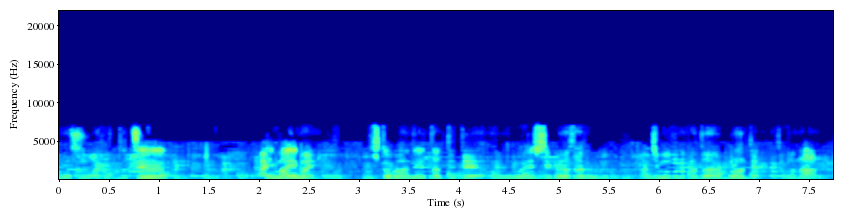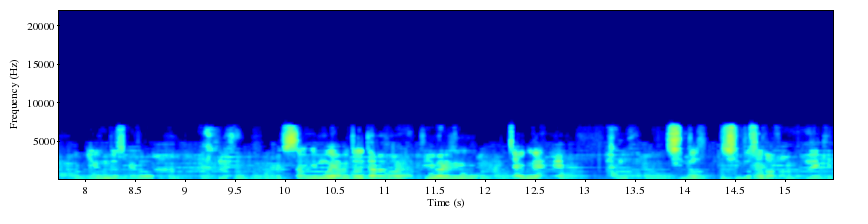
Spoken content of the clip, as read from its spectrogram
もう途中、合間合間に人がね、立ってて応援してくださる、地元の方、ボランティアの方かな。いるんですけど、おじさんにもうやめといたらどうやって言われちゃうぐらいね、しんどしんどそうだったんだろうね、きっと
